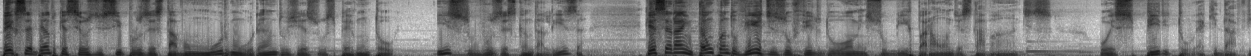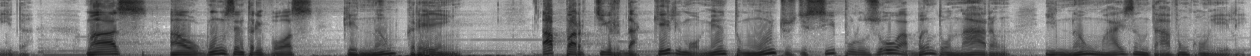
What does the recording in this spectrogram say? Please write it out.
Percebendo que seus discípulos estavam murmurando, Jesus perguntou: Isso vos escandaliza? Que será então quando virdes o filho do homem subir para onde estava antes? O Espírito é que dá vida, mas há alguns entre vós que não creem. A partir daquele momento, muitos discípulos o abandonaram e não mais andavam com ele.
